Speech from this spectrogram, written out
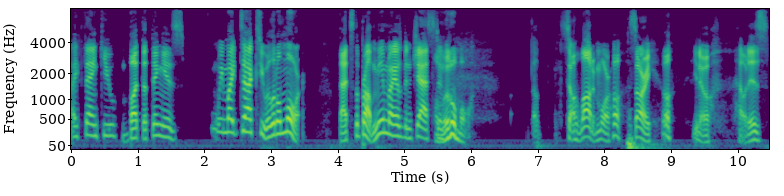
I thank you. But the thing is, we might tax you a little more. That's the problem. Me and my husband Justin. A little more. So a lot of more. Oh, sorry. Oh, you know how it is.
